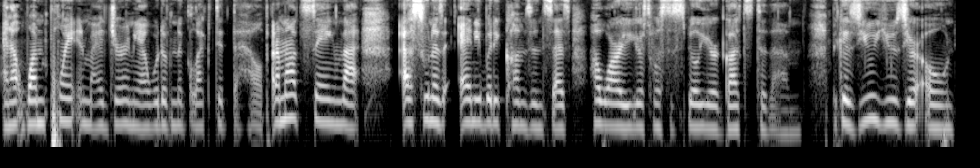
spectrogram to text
and at one point in my journey, I would have neglected the help. And I'm not saying that as soon as anybody comes and says, How are you? you're supposed to spill your guts to them. Because you use your own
